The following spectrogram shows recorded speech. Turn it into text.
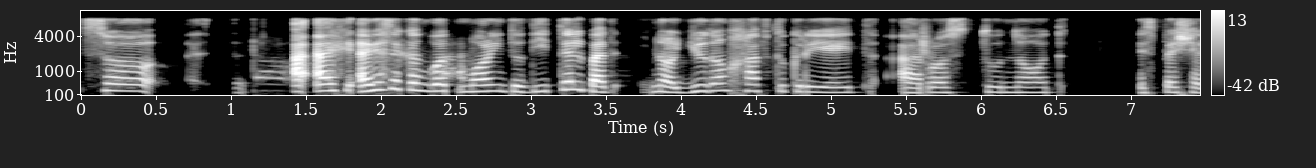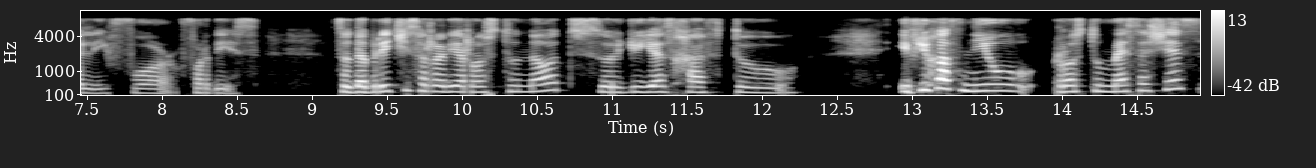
So I, I I guess I can go more into detail, but no, you don't have to create a ROS2 node especially for, for this. So the bridge is already a ROS2 node, so you just have to, if you have new ROS2 messages,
